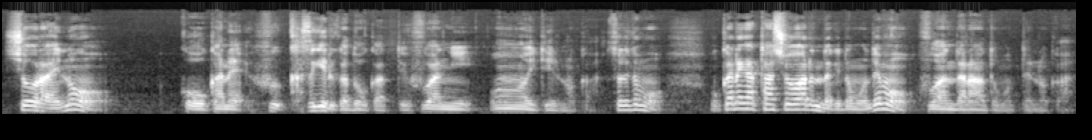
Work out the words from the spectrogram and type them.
将来のこうお金稼げるかどうかっていう不安におののいているのか。それともお金が多少あるんだけどもでも不安だなと思ってるのか。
